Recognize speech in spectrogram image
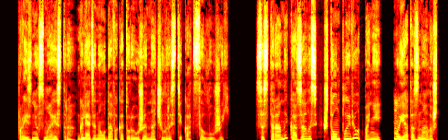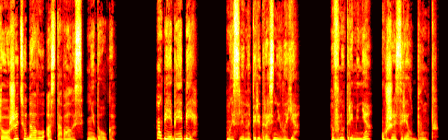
— произнес маэстро, глядя на удава, который уже начал растекаться лужей. Со стороны казалось, что он плывет по ней, но я-то знала, что жить удаву оставалось недолго. «Бе-бе-бе», — мысленно передразнила я. Внутри меня уже зрел бунт.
